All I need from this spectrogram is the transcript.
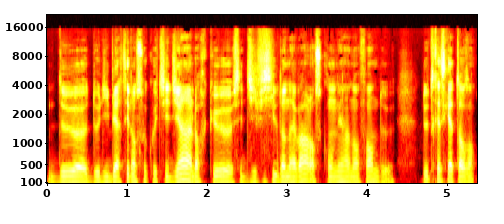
de, euh, de liberté dans son quotidien, alors que euh, c'est difficile d'en avoir lorsqu'on est un enfant de de 13-14 ans?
